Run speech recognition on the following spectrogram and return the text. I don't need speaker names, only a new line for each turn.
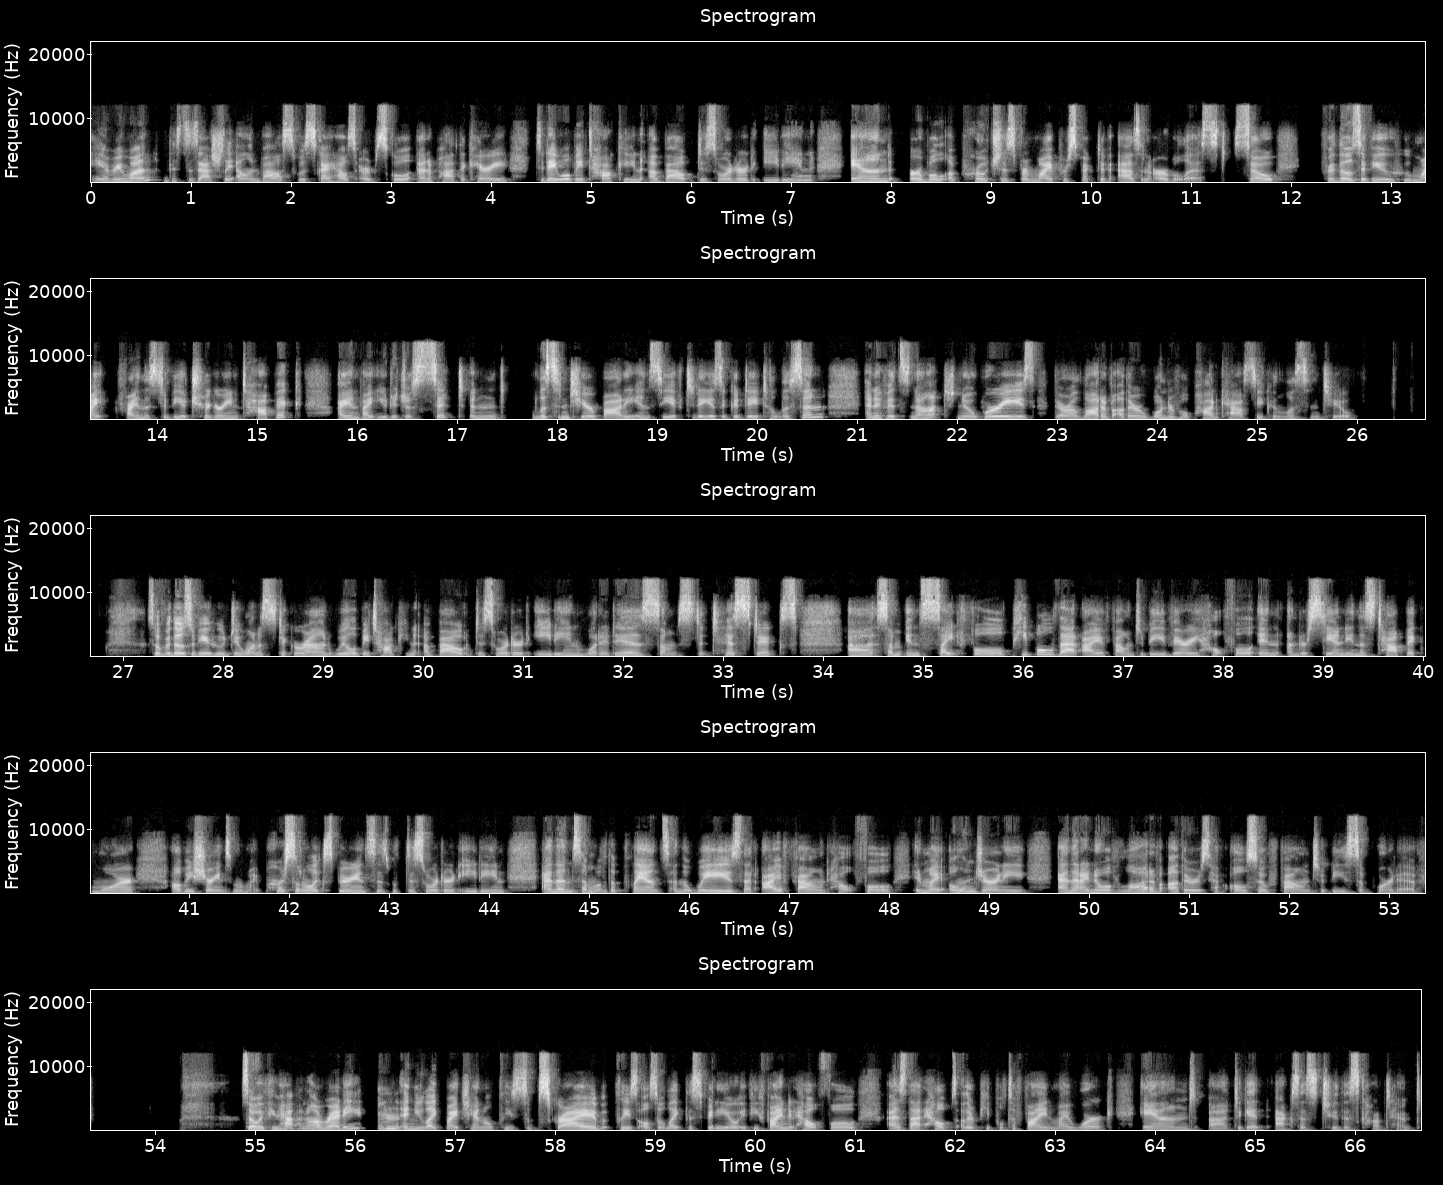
Hey everyone, this is Ashley Ellenboss with Skyhouse Herb School and Apothecary. Today we'll be talking about disordered eating and herbal approaches from my perspective as an herbalist. So, for those of you who might find this to be a triggering topic, I invite you to just sit and listen to your body and see if today is a good day to listen. And if it's not, no worries. There are a lot of other wonderful podcasts you can listen to. So, for those of you who do want to stick around, we'll be talking about disordered eating, what it is, some statistics, uh, some insightful people that I have found to be very helpful in understanding this topic more. I'll be sharing some of my personal experiences with disordered eating, and then some of the plants and the ways that I've found helpful in my own journey, and that I know a lot of others have also found to be supportive. So if you haven't already and you like my channel, please subscribe. Please also like this video if you find it helpful, as that helps other people to find my work and uh, to get access to this content.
